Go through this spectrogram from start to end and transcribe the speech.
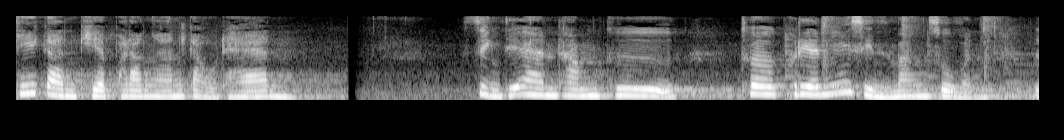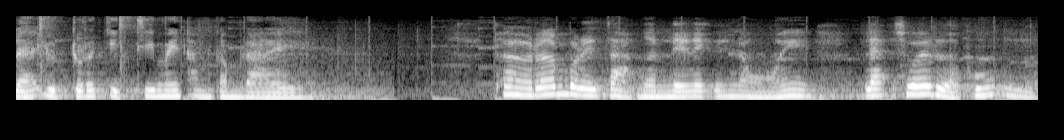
ที่การเคลียร์พลังงานเก่าแทน สิ่งที่แอนทำคือ เธอเคลียร์หนี้สินบางส่วน และหยุดธุรกิจที่ไม่ทำกำไร เธอเริ่มบริจาคเงินเล็กๆน้อยๆและช่วยเหลือผู้อื่น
